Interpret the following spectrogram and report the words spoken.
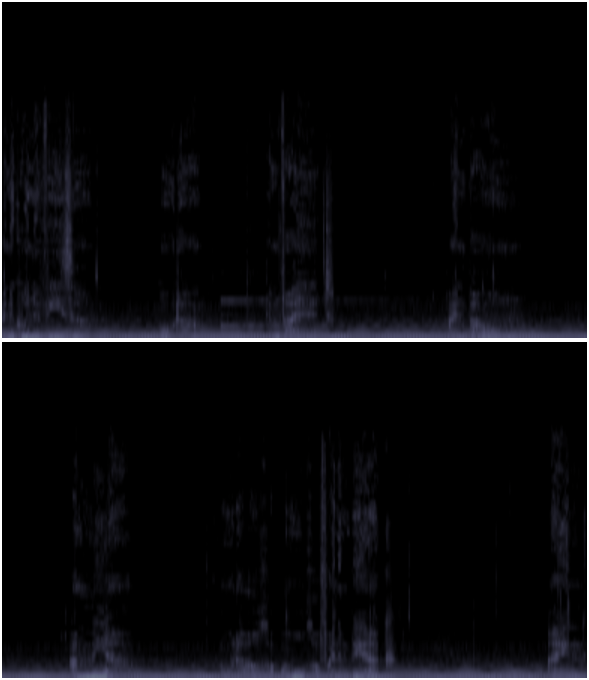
eine grüne Wiese ein Wald, ein Baum, am Meer oder auch hoch auf einem Berg. Ein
